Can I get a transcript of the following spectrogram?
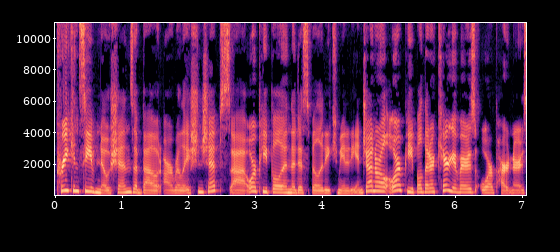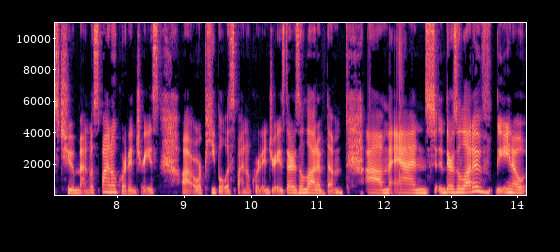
preconceived notions about our relationships uh, or people in the disability community in general or people that are caregivers or partners to men with spinal cord injuries uh, or people with spinal cord injuries. There's a lot of them. Um, and there's a lot of you know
